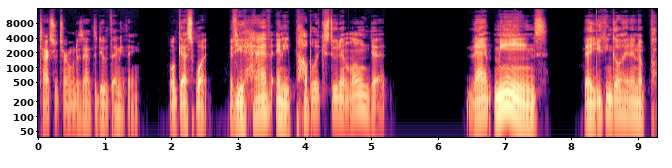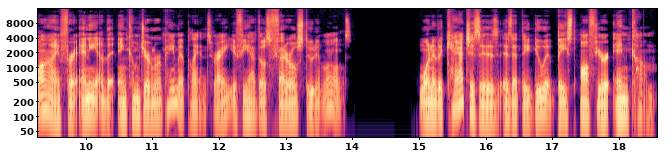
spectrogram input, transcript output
tax return, what does that have to do with anything? Well, guess what? If you have any public student loan debt, that means that you can go ahead and apply for any of the income driven repayment plans, right? If you have those federal student loans. One of the catches is, is that they do it based off your income.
